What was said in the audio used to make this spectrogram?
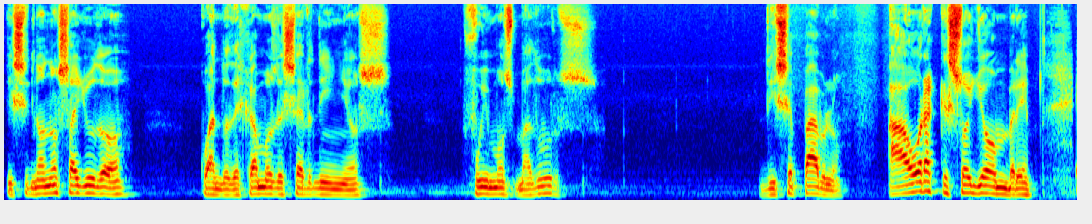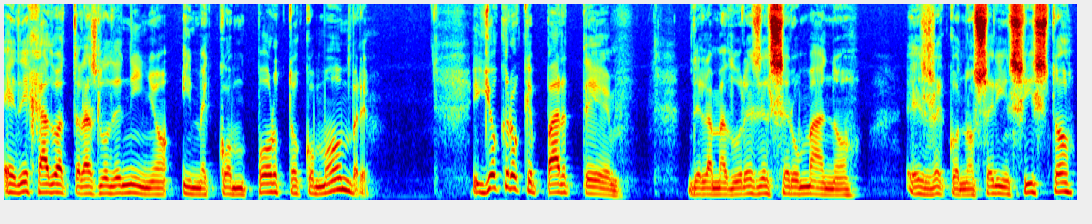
Y si no nos ayudó, cuando dejamos de ser niños, fuimos maduros. Dice Pablo, ahora que soy hombre, he dejado atrás lo de niño y me comporto como hombre. Y yo creo que parte de la madurez del ser humano es reconocer, insisto,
